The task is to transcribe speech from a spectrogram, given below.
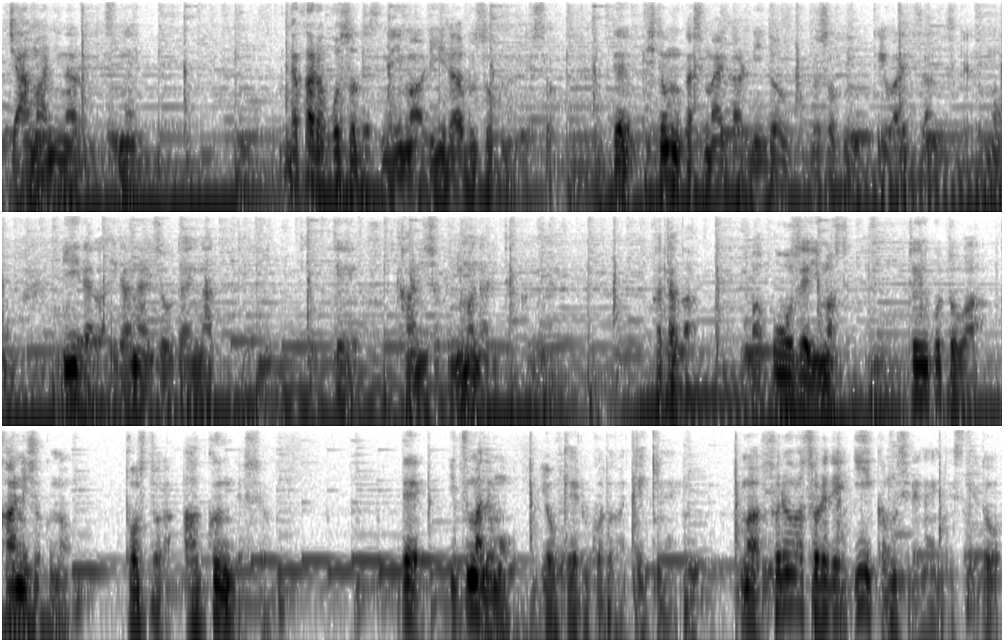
邪魔になるんですね。だからこそですね今はリーダー不足なんですよ。で一昔前からリーダー不足って言われてたんですけれどもリーダーがいらない状態になっていって管理職にもなりたくない。方が、まあ、大勢いますということは管理職のポストが空くんですよ。でいつまでも避けることができない。まあそれはそれでいいかもしれないんですけど、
